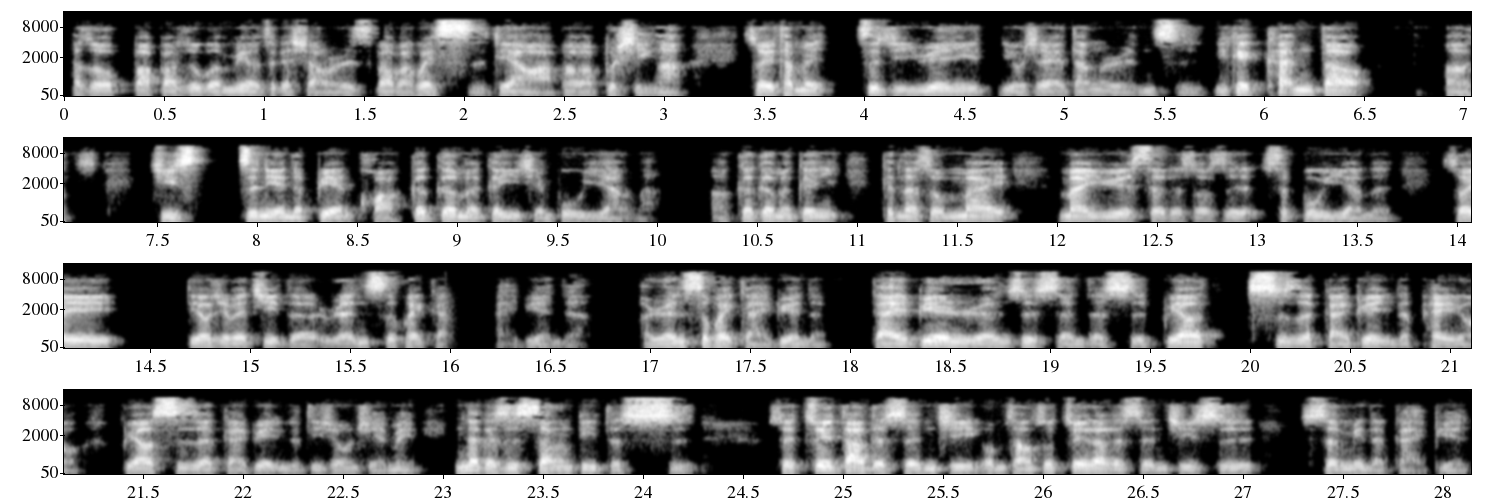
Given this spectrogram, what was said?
他说：“爸爸如果没有这个小儿子，爸爸会死掉啊！爸爸不行啊！”所以他们自己愿意留下来当人质。你可以看到啊，几十年的变化，哥哥们跟以前不一样了啊！哥哥们跟跟那时候卖卖约瑟的时候是是不一样的。所以弟兄姐妹记得，人是会改改变的。人是会改变的，改变人是神的事，不要试着改变你的配偶，不要试着改变你的弟兄姐妹，那个是上帝的事。所以最大的神机，我们常说最大的神机是生命的改变，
